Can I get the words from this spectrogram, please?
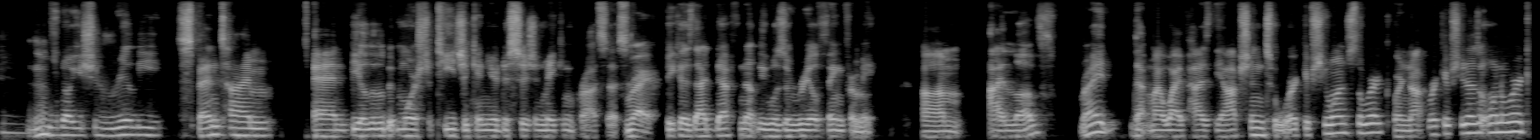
Yeah. you know, you should really spend time and be a little bit more strategic in your decision making process Right. because that definitely was a real thing for me. Um, I love right that my wife has the option to work if she wants to work or not work if she doesn't want to work,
